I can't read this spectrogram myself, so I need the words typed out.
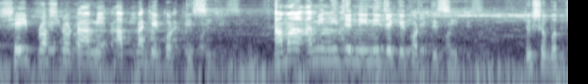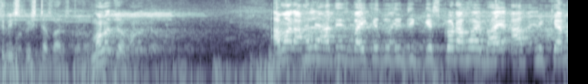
সেই প্রশ্নটা আমি আপনাকে করতেছি। আমার, আমি নিজে নিজেকে করতেছি। দুশো বত্রিশ পৃষ্ঠা বার করো। মনোযোগ। আমার আহলে হাদিস ভাইকে যদি জিজ্ঞেস করা হয়, ভাই, আপনি কেন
